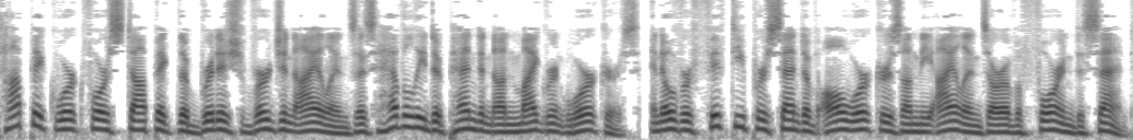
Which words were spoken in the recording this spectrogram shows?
Topic workforce topic The British Virgin Islands is heavily dependent on migrant workers, and over 50% of all workers on the islands are of a foreign descent.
